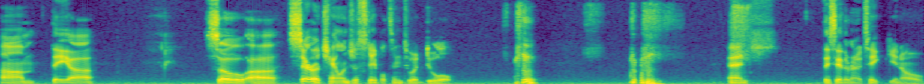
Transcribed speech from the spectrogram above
Um, they, uh, so, uh, Sarah challenges Stapleton to a duel. and he- they say they're going to take, you know,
